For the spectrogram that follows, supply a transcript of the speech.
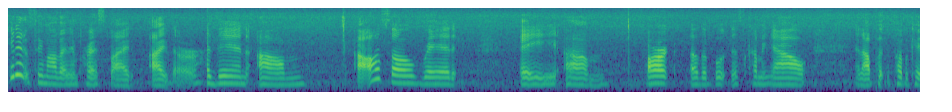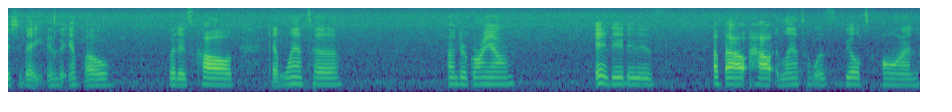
he didn't seem all that impressed by it either. And then um, I also read a um, arc of a book that's coming out and I'll put the publication date in the info, but it's called Atlanta underground and it is about how Atlanta was built on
